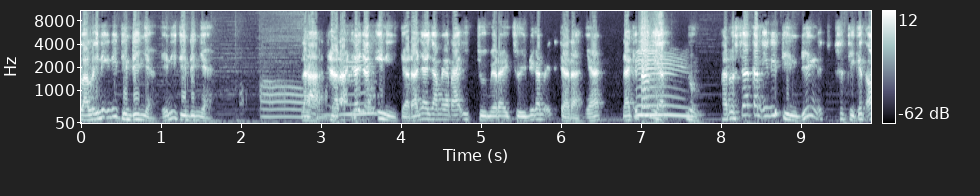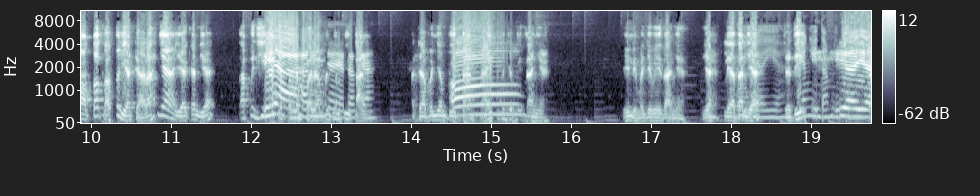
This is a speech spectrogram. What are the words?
lalu ini ini dindingnya, ini dindingnya. Oh. Nah, darahnya yang ini, darahnya yang merah hijau, merah hijau ini kan ini darahnya. Nah, kita Hmm. lihat, loh, harusnya kan ini dinding sedikit otot lalu ya darahnya ya kan ya. Tapi di sini Iya, ada penebalan ya, Dok, penyempitan. ya. Ada penyempitan. Nah, itu Oh. penyempitannya. Ini penyempitannya, ya kelihatan ya. Iya, iya. Jadi yang Iya iya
